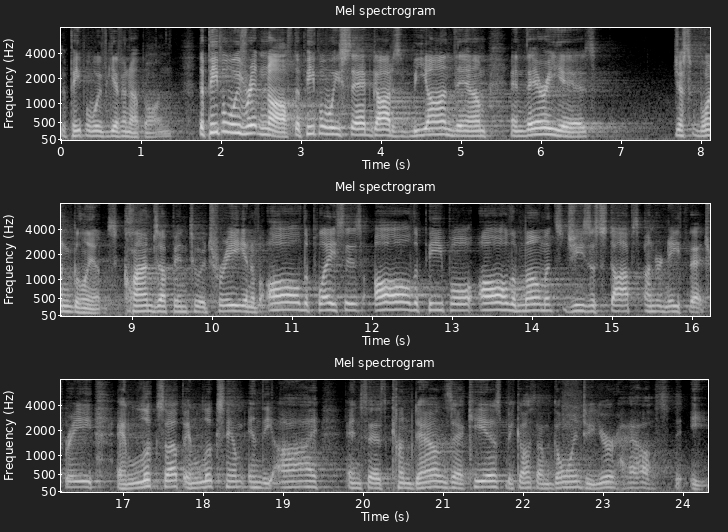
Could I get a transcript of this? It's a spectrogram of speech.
The people we've given up on. The people we've written off, the people we've said God is beyond them, and there he is, just one glimpse, climbs up into a tree, and of all the places, all the people, all the moments, Jesus stops underneath that tree and looks up and looks him in the eye and says, Come down, Zacchaeus, because I'm going to your house to eat.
